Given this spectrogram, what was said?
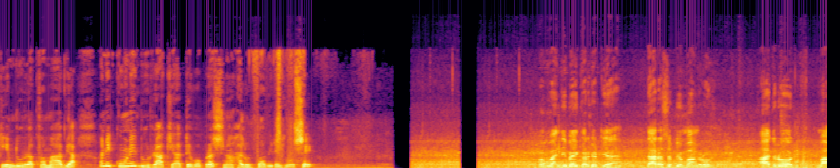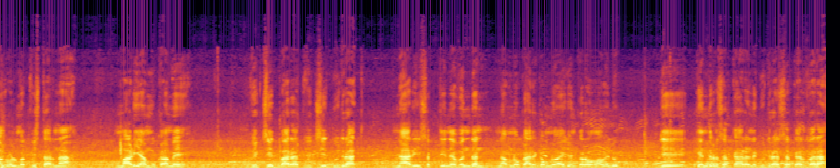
કેમ દૂર રાખવામાં આવ્યા અને કોણે દૂર રાખ્યા તેવો પ્રશ્ન હાલ ઉદ્ભવી રહ્યો છે. ભગવાનજીભાઈ કરગટિયા ધારાસભ્ય માંગરોળ. આજ રોજ માંગરોળ મત વિસ્તારના માળિયા મુકામે વિકસિત ભારત, વિકસિત ગુજરાત, નારી શક્તિને વંદન નામનો કાર્યક્રમનું આયોજન કરવામાં આવેલું, જે કેન્દ્ર સરકાર અને ગુજરાત સરકાર દ્વારા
